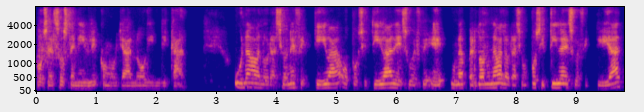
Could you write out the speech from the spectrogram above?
o ser sostenible, como ya lo he indicado. Una valoración efectiva o positiva de su, eh, una, perdón, una valoración positiva de su efectividad,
